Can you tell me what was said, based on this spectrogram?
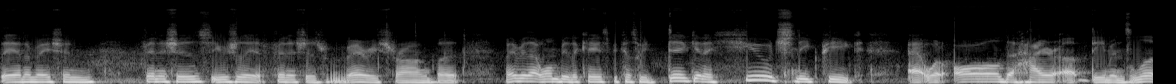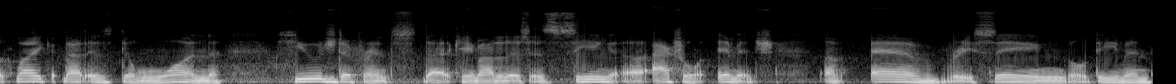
the animation finishes. Usually it finishes very strong, but maybe that won't be the case because we did get a huge sneak peek at what all the higher up demons look like, that is the one huge difference that came out of this is seeing an actual image of every single demon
